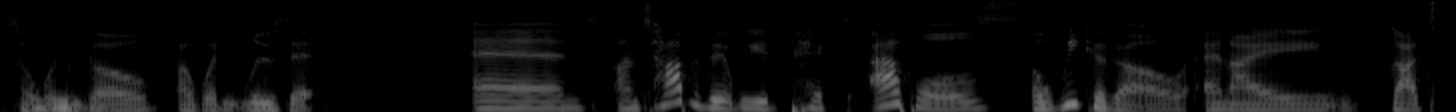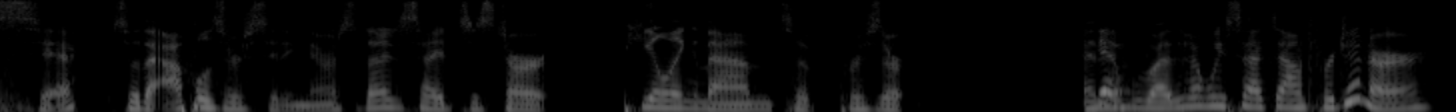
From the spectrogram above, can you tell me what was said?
so it wouldn't Mhm. go, I wouldn't lose it. And on top of it, we had picked apples a week ago and I got sick. So the apples are sitting there. So then I decided to start peeling them to preserve. And Yeah. then by the time we sat down for dinner,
